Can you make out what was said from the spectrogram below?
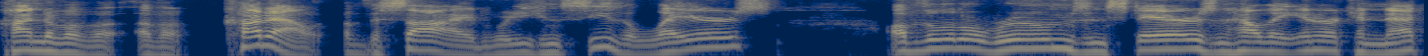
kind of of a, of a cutout of the side where you can see the layers of the little rooms and stairs and how they interconnect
